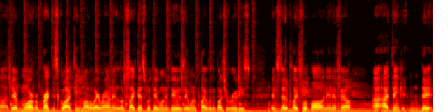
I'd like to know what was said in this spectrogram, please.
Uh, they're more of a practice squad team all the way around, and it looks like that's what they want to do is they want to play with a bunch of Rudies instead of play football in NFL. I think they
